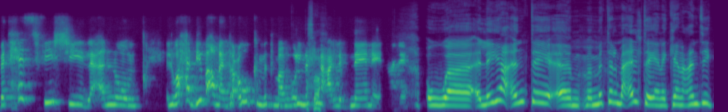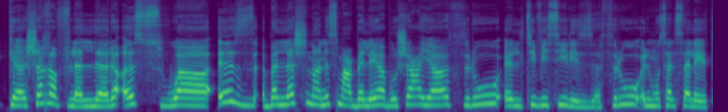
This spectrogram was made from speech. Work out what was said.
بتحس في شيء لأنه الواحد بيبقى مدعوك مثل ما بنقول نحن. على اللبناني يعني وليا أنت أم، مثل ما قلتي يعني كان عندك شغف للرقص وإذ بلشنا نسمع بليا ابو شعيا through ال TV series through المسلسلات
